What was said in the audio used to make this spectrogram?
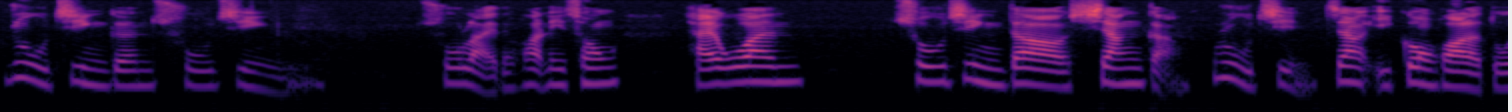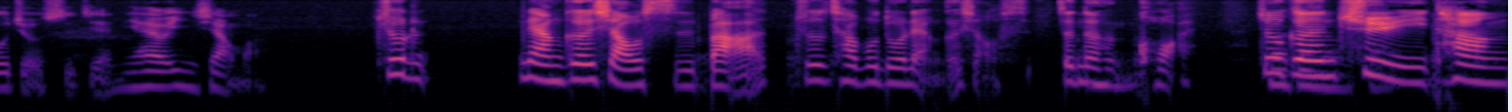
入境跟出境出来的话，你从台湾出境到香港入境，这样一共花了多久时间？你还有印象吗？就两个小时吧，就差不多两个小时，真的很快，嗯、就跟去一趟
